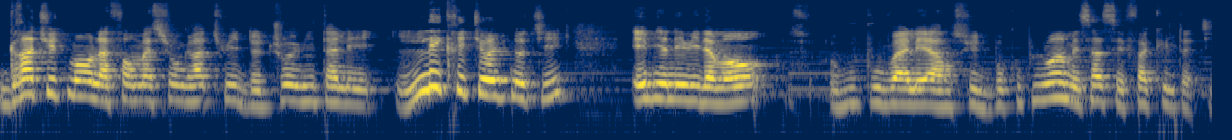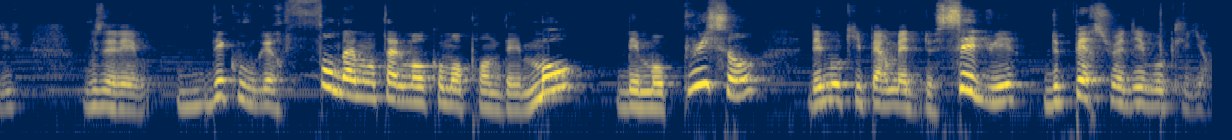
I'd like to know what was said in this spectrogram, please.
gratuitement la formation gratuite de Joe Vitale, l'écriture hypnotique. Et bien évidemment, vous pouvez aller ensuite beaucoup plus loin, mais ça c'est facultatif. Vous allez découvrir fondamentalement comment prendre des mots, des mots puissants, des mots qui permettent de séduire, de persuader vos clients.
